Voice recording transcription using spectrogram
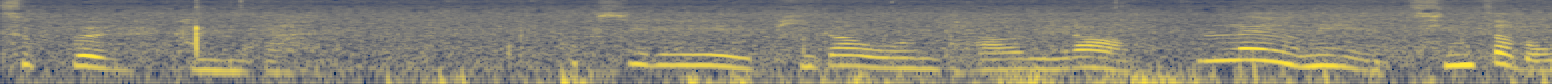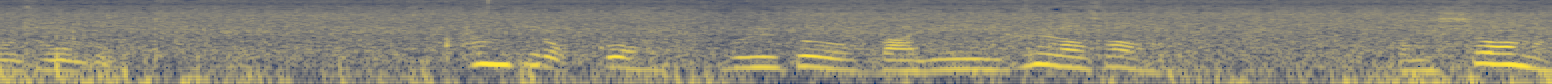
숲을 갑니다. 확실히 비가 온 다음이라 플레음이 진짜 너무 좋은 것 같아요. 향기롭고 물도 많이 흘러서 너무 시원하고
